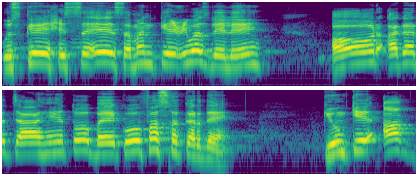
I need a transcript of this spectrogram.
उसके हिस्से समन के इवज़ ले लें, और अगर चाहें तो बै को फस्ख कर दें। क्योंकि अक़द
